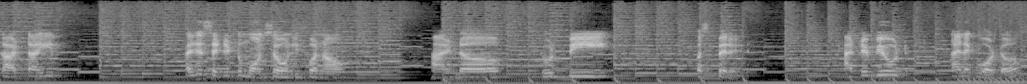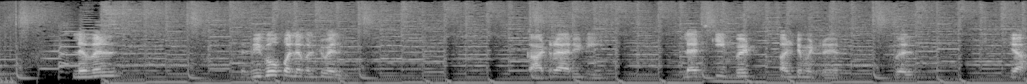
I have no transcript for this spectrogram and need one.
Card type, I just set it to monster only for now and uh, it would be a spirit. Attribute, I like water. Level, we go for level 12. Card rarity, let's keep it ultimate rare. Well, yeah.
